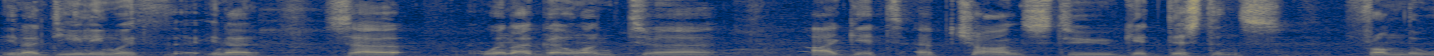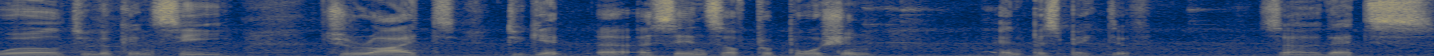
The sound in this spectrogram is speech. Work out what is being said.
you know, dealing with, you know. So when I go on tour, I get a chance to get distance from the world, to look and see, to write, to get a, a sense of proportion and perspective. So that's,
